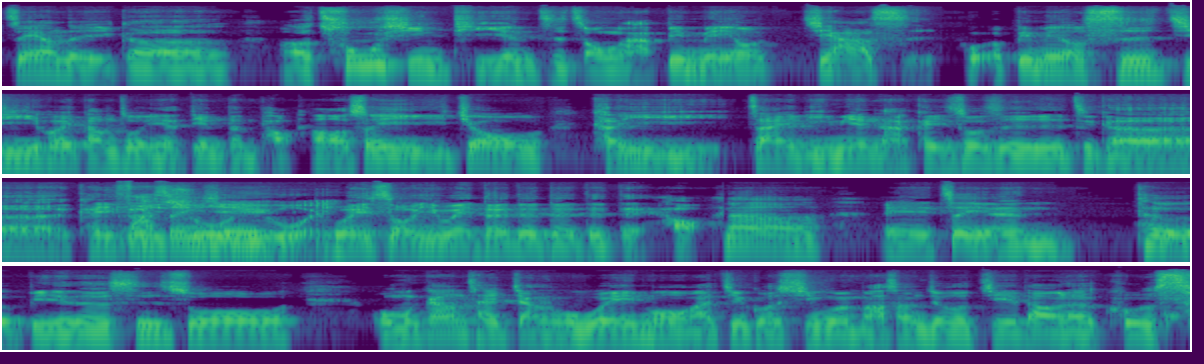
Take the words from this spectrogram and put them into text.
这样的一个呃出行体验之中啊，并没有驾驶或并没有司机会当做你的电灯泡哦，所以就可以在里面啊，可以说是这个可以发生一些为所欲为，为所欲为。对对对对对，好，那诶，这也很特别的是说。我们刚刚才讲 Waymo 啊，结果新闻马上就接到了 Cruise，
